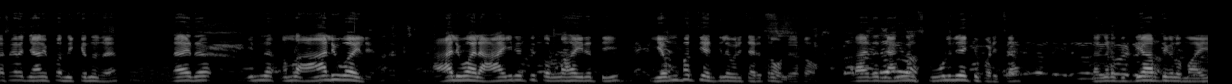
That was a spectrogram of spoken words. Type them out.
പ്രേക്ഷകരെ ഞാനിപ്പോൾ നിൽക്കുന്നത്. അതായത് ഇന്ന് നമ്മൾ ആലുവയിൽ ആലുവയിൽ ആയിരത്തി തൊള്ളായിരത്തി എൺപത്തി അഞ്ചിലെ ഒരു ചരിത്രമുണ്ട് കേട്ടോ. അതായത് ഞങ്ങൾ സ്കൂളിലേക്ക് പഠിച്ച ഞങ്ങളുടെ വിദ്യാർത്ഥികളുമായി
